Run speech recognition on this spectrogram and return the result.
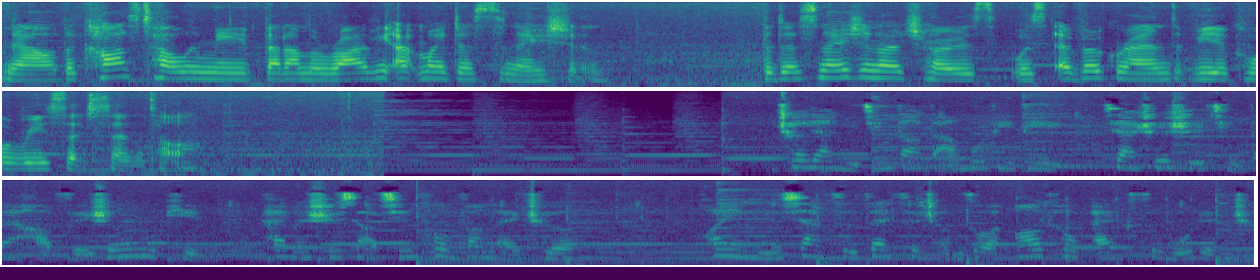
Now, the car's telling me that I'm arriving at my destination. The destination I chose was Evergrande Vehicle Research Center. 车辆已经到达目的地，下车时请带好随身物品，开门时小心后方来车。欢迎您下次再次乘坐 Auto X 无人车。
